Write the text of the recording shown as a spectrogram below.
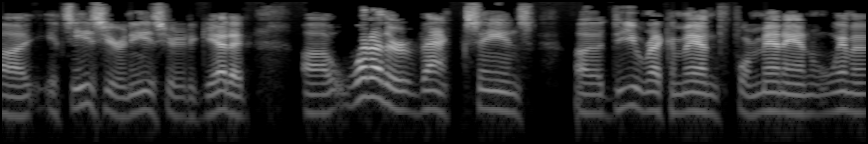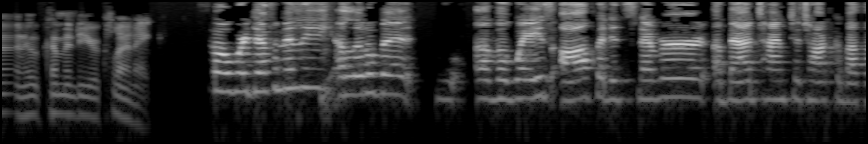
uh, it's easier and easier to get it. Uh, what other vaccines do you recommend for men and women who come into your clinic? So we're definitely a little bit of a ways off, but it's never a bad time to talk about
